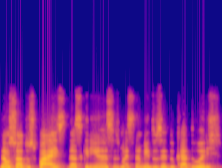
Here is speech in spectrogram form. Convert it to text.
não só dos pais, das crianças, mas também dos educadores.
